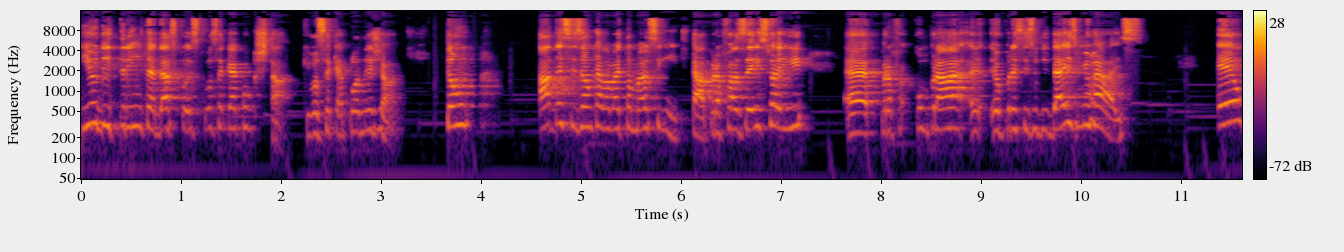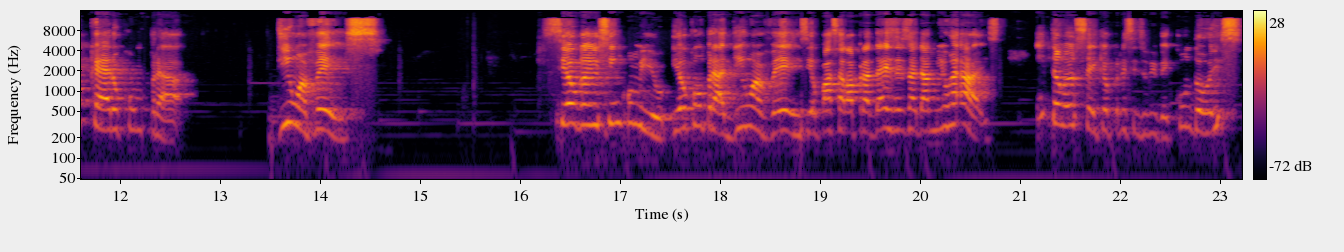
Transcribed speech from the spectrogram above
E o de 30 é das coisas que você quer conquistar, que você quer planejar. Então, a decisão que ela vai tomar é o seguinte: tá, para fazer isso aí, é, para comprar, é, eu preciso de 10 mil reais. Eu quero comprar de uma vez. Se eu ganho 5 mil e eu comprar de uma vez e eu passar lá para 10 vezes, vai dar mil reais. Então eu sei que eu preciso viver com dois,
